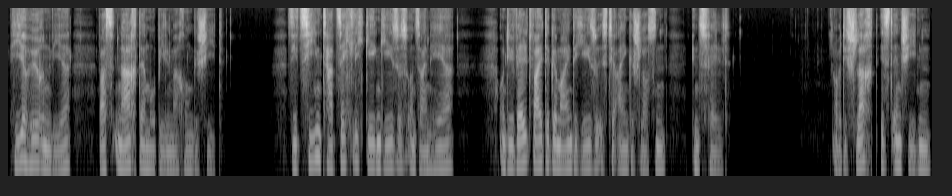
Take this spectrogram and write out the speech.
Hier hören wir, was nach der Mobilmachung geschieht. Sie ziehen tatsächlich gegen Jesus und sein Heer, und die weltweite Gemeinde Jesu ist hier eingeschlossen, ins Feld. Aber die Schlacht ist entschieden,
